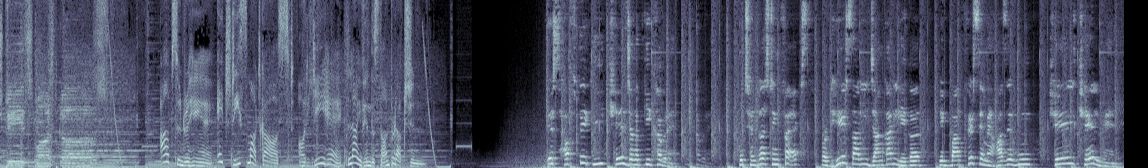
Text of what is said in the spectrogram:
HD कास्ट आप सुन रहे हैं एच डी स्मार्ट कास्ट और ये है लाइव हिंदुस्तान प्रोडक्शन इस हफ़्ते की खेल जगत की खबरें। कुछ इंटरेस्टिंग फैक्ट्स और ढेर सारी जानकारी लेकर एक बार फिर से मैं हाजिर हूँ खेल खेल में।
